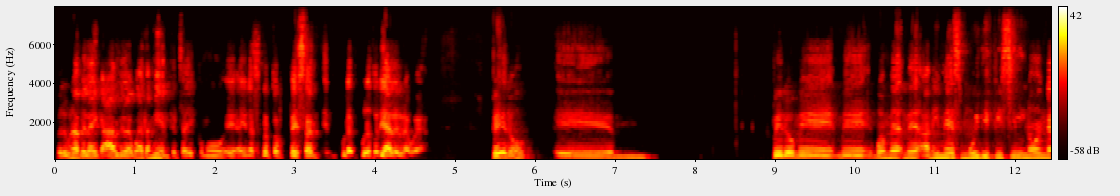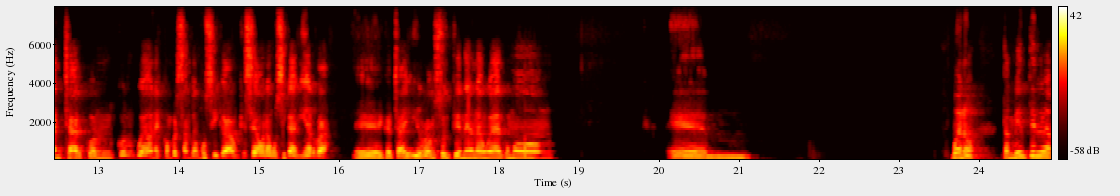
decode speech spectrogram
pero es una pelada de cable la weá también, ¿cachai? Es como, eh, hay una cierta torpeza curatorial en la weá. Pero, eh, pero me, bueno, a mí me es muy difícil no enganchar con, con weones conversando música, aunque sea una música de mierda, eh, ¿cachai? Y Ronson tiene una weá como... eh, bueno, también tiene,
